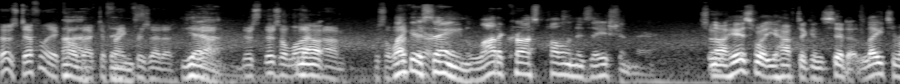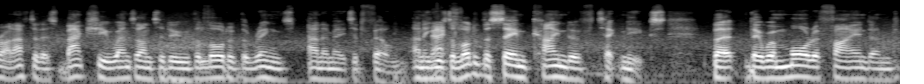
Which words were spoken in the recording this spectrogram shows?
that was definitely a Uh, callback to Frank things. Frazetta. Yeah. there's there's a lot. Now- um, there's a lot like you're there. saying, a lot of cross pollination there. So, now, here's what you have to consider. Later on, after this, Bakshi went on to do the Lord of the Rings animated film, and he used a lot of the same kind of techniques, but they were more refined, and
